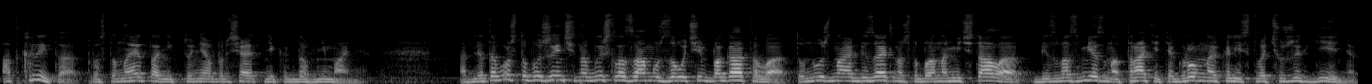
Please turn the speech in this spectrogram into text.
открыто, просто на это никто не обращает никогда внимания. А для того, чтобы женщина вышла замуж за очень богатого, то нужно обязательно, чтобы она мечтала безвозмездно тратить огромное количество чужих денег.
